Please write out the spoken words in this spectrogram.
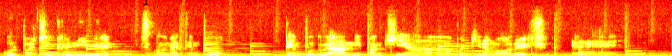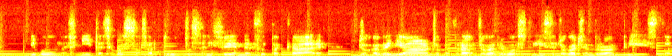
Colpaccio incredibile, secondo me tempo, tempo due anni, panchina, panchina Modric e, e boom, è finita. Cioè questo sa far tutto, sa difendere, sa attaccare, gioca mediano, gioca, tra, gioca trequartista, gioca centrocampista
